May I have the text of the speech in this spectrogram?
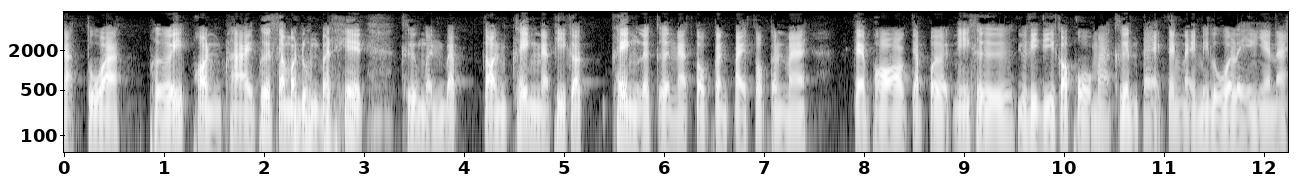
กักตัว เผยผ่อนคลายเพื่อสมดุลประเทศ คือเหมือนแบบตอนเคร่งนะพี่ก็เคร่งเหลือเกินนะ ตบกันไปตบกันมา แต่พอจะเปิดนี่คืออยู่ดีๆก็โผล่มาเขื่อนแตกจากไหนไม่รู้อะไรอย่างเงี้ยนะ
